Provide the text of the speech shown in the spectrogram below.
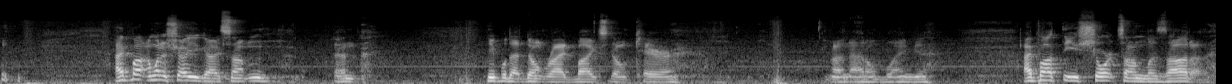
I bought. I want to show you guys something, and people that don't ride bikes don't care, and I don't blame you. I bought these shorts on Lazada.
